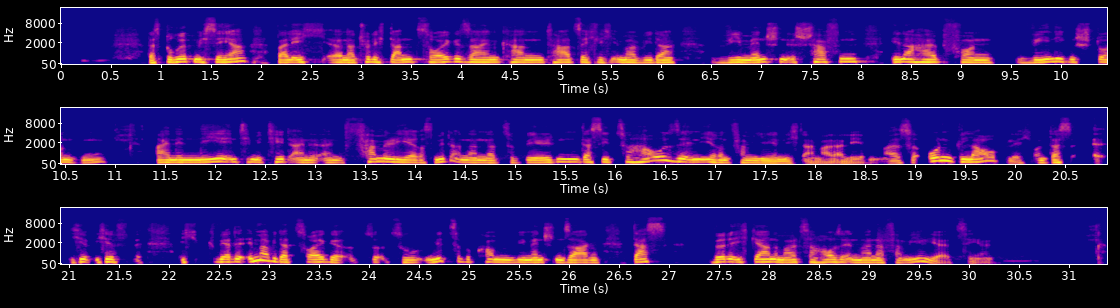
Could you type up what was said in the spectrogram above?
Das berührt mich sehr, weil ich äh, natürlich dann Zeuge sein kann, tatsächlich immer wieder, wie Menschen es schaffen, innerhalb von wenigen Stunden eine Nähe, Intimität, eine, ein familiäres Miteinander zu bilden, das sie zu Hause in ihren Familien nicht einmal erleben. Also unglaublich. Und das äh, hier, hier, ich werde immer wieder Zeuge zu, zu mitzubekommen, wie Menschen sagen, das würde ich gerne mal zu Hause in meiner Familie erzählen.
